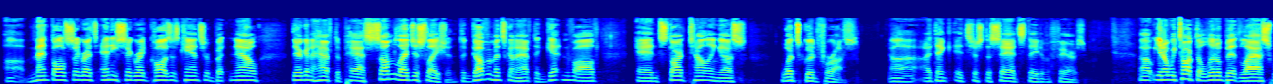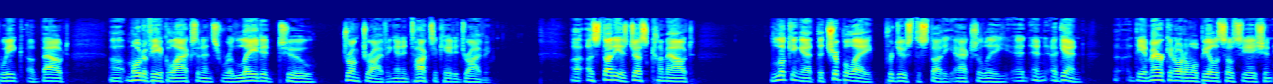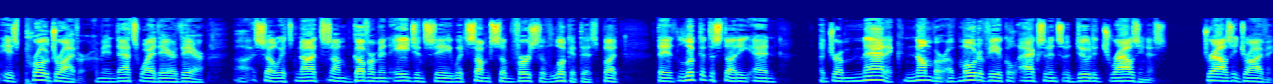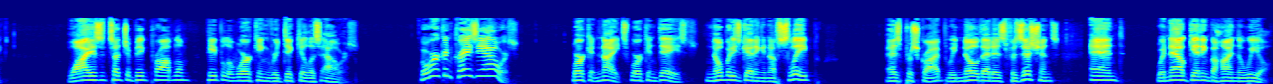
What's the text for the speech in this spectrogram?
Uh, menthol cigarettes, any cigarette causes cancer, but now they're going to have to pass some legislation. The government's going to have to get involved and start telling us what's good for us. Uh, I think it's just a sad state of affairs. Uh, you know, we talked a little bit last week about uh, motor vehicle accidents related to drunk driving and intoxicated driving. A study has just come out looking at the AAA produced a study actually, and, and again, the American Automobile Association is pro driver. I mean, that's why they are there. Uh, so it's not some government agency with some subversive look at this, but they looked at the study and a dramatic number of motor vehicle accidents are due to drowsiness, drowsy driving. Why is it such a big problem? People are working ridiculous hours. We're working crazy hours. Working nights, working days. Nobody's getting enough sleep as prescribed. We know that as physicians, and we're now getting behind the wheel.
